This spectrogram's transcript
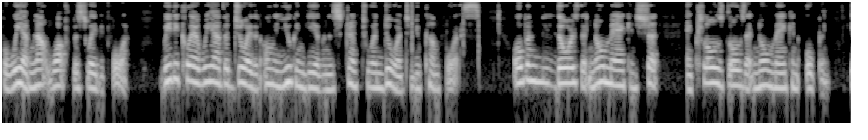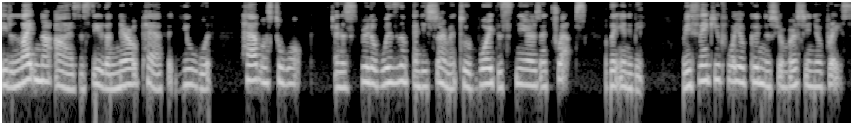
for we have not walked this way before. We declare we have the joy that only you can give and the strength to endure until you come for us. Open the doors that no man can shut and close those that no man can open. Enlighten our eyes to see the narrow path that you would have us to walk, and the spirit of wisdom and discernment to avoid the snares and traps of the enemy. We thank you for your goodness, your mercy, and your grace.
